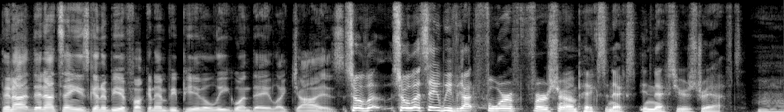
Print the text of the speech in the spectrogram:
They're not. They're not saying he's going to be a fucking MVP of the league one day like Ja is. So let- so let's say we've got four first round picks in next in next year's draft. Mm-hmm.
